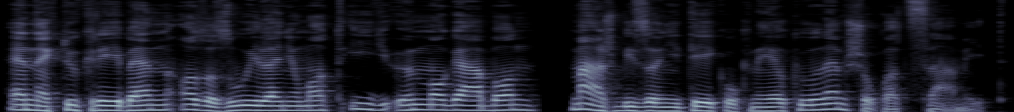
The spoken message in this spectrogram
Ennek tükrében az az új lenyomat így önmagában más bizonyítékok nélkül nem sokat számít.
